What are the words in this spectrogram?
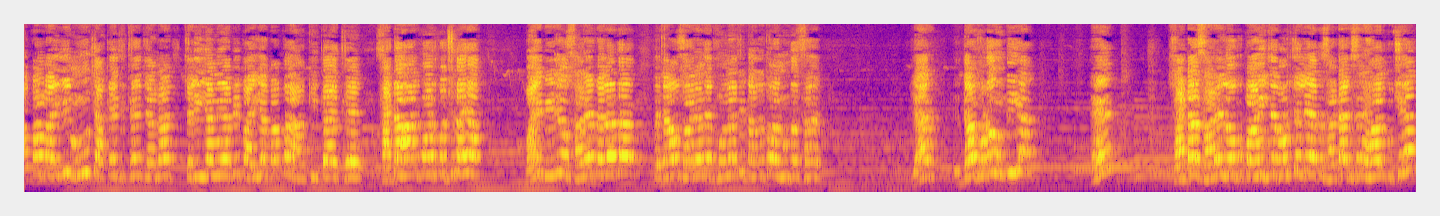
ਆਪਾਂ ਬਾਈ ਜੀ ਮੂੰਹ ਚੱਕ ਕੇ ਜਿੱਥੇ ਜਾਣਾ ਚਲੀ ਜਾਂਦੇ ਆ ਵੀ ਭਾਈ ਆਪਾਂ ਭਲਾ ਕੀਤਾ ਇੱਥੇ। ਸਾਡਾ ਹਾਲ ਕੌਣ ਪੁੱਛਦਾ ਆ? ਬਾਈ ਵੀਡੀਓ ਸਾਰੇ ਪਹਿਲਾਂ ਤਾਂ ਪਹੁੰਚਾਓ ਸਾਰਿਆਂ ਦੇ ਫੋਨਾਂ 'ਚ ਗੱਲ ਤੁਹਾਨੂੰ ਦੱਸਾਂ। ਯਾਰ ਇਦਾਂ ਥੋੜਾ ਹੁੰਦੀ ਆ? ਹੈ? ਸਾਡਾ ਸਾਰੇ ਲੋਕ ਪਾਣੀ 'ਚ ਰੁੜ ਚੱਲੇ ਆ ਤੇ ਸਾਡਾ ਕਿਸੇ ਨੇ ਹਾਲ ਪੁੱਛਿਆ?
